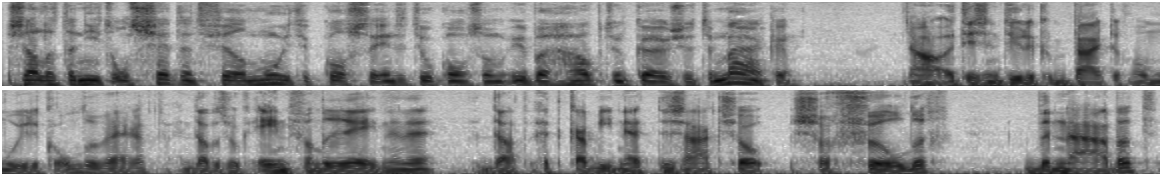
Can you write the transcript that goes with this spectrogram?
zal het er niet ontzettend veel moeite kosten in de toekomst om überhaupt een keuze te maken? Nou, het is natuurlijk een buitengewoon moeilijk onderwerp. En dat is ook een van de redenen dat het kabinet de zaak zo zorgvuldig benadert.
